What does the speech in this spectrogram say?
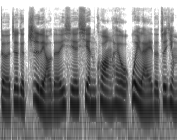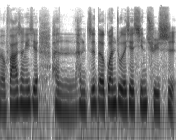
的这个治疗的一些现况，还有未来的最近有没有发生一些很很值得关注的一些新趋势？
